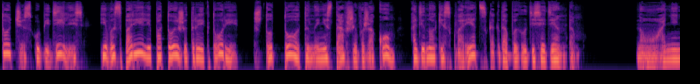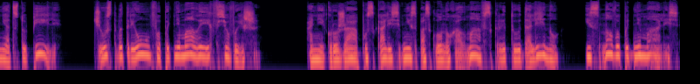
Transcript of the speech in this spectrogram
тотчас убедились и воспарили по той же траектории, что тот, и ныне ставший вожаком, одинокий скворец, когда был диссидентом. Но они не отступили. Чувство триумфа поднимало их все выше. Они, кружа, опускались вниз по склону холма в скрытую долину и снова поднимались,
